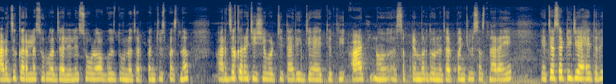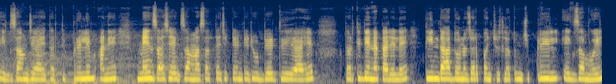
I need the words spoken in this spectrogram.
अर्ज करायला सुरुवात झालेली आहे. सोळा ऑगस्ट दोन हजार पंचवीसपासून अर्ज करायची शेवटची तारीख जी आहे तर ती आठ नो सप्टेंबर दोन हजार पंचवीस असणार आहे. याच्यासाठी जे आहे तर एक्झाम जी आहे तर ती प्रिलिम आणि मेन्स असे एक्झाम असतात. त्याची टेंटेटिव्ह डेट जी आहे. तर ती देण्यात आलेली आहे. तीन दहा दोन हजार पंचवीसला तुमची प्रिल एक्झाम होईल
